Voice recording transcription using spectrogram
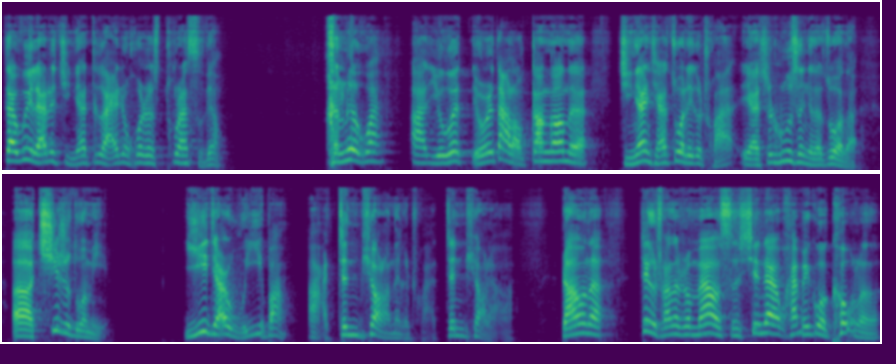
在未来的几年得癌症或者突然死掉，很乐观啊。有个有位大佬刚刚的几年前做了一个船，也是卢森给他做的，呃，七十多米，一点五亿磅啊，真漂亮那个船，真漂亮啊。然后呢，这个船他说，Miles 现在还没给我扣了呢，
